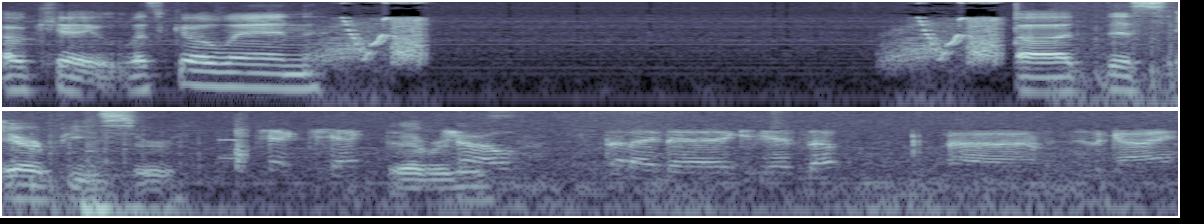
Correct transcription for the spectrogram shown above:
Okay, let's go in uh, this air piece or Check, check. Whatever it is. Charles, thought I'd uh, give you a heads up. Uh, there's a guy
